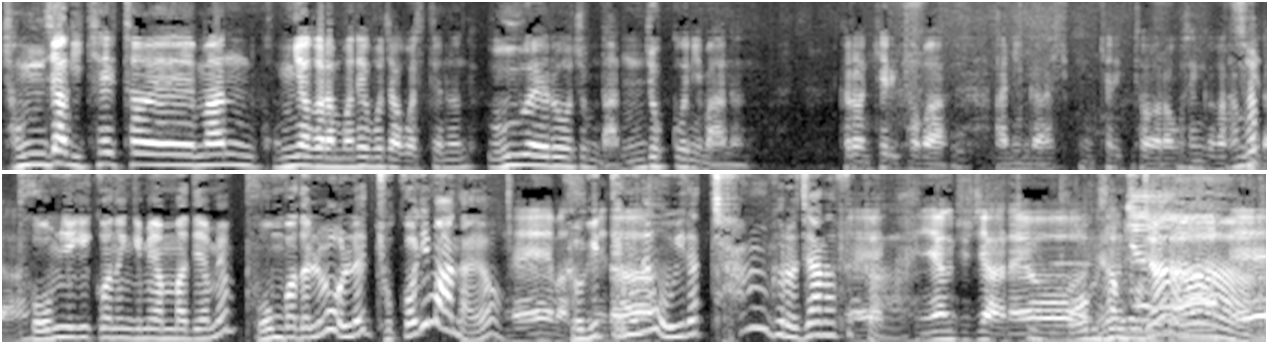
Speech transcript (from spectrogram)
정작 이 캐릭터에만 공략을 한번 해보자고 했을 때는 의외로 좀 난 조건이 많은 그런 캐릭터가 아닌가 싶은 캐릭터라고 생각을 합니다. 보험 얘기 꺼낸 김에 한마디 하면 보험 받으려면 원래 조건이 많아요. 네, 맞습니다. 거기 때문에 오히려 참 그러지 않았을까. 네, 그냥 주지 않아요. 보험 상품이잖아. 네.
